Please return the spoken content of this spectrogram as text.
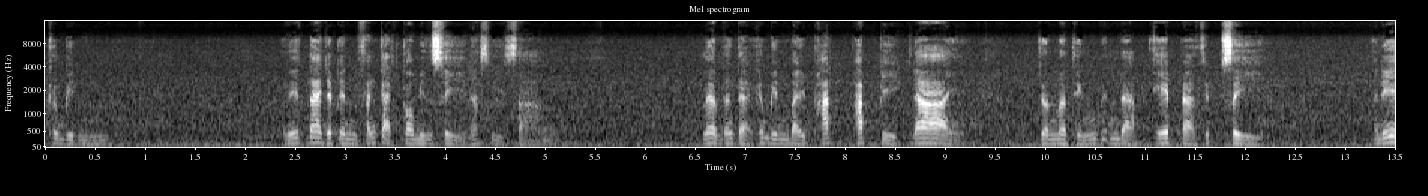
เครื่องบิน อันนี้น่าจะเป็นสังกัดกองบิน 4 นะ43 เริ่มตั้งแต่เครื่องบินใบพัดพับปีกได้ จนมาถึงเป็นแบบ F84 อันนี้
